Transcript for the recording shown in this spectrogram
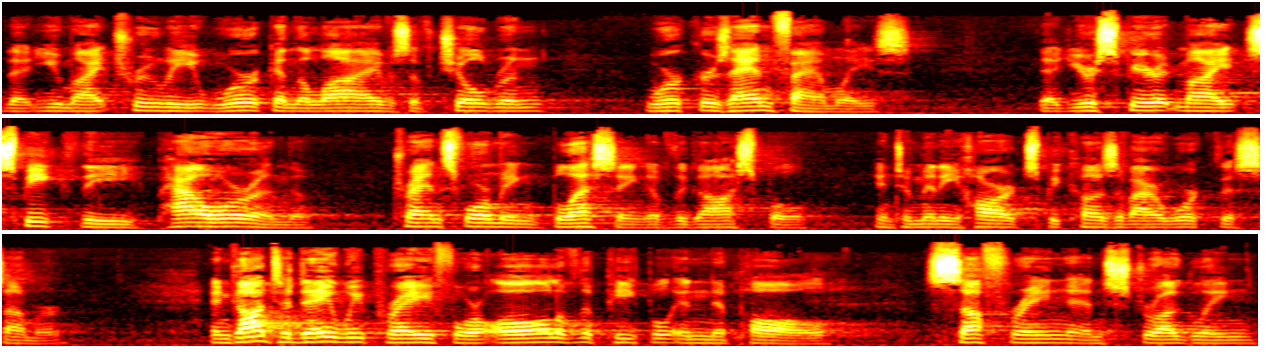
that you might truly work in the lives of children, workers, and families, that your Spirit might speak the power and the transforming blessing of the gospel into many hearts because of our work this summer. And God, today we pray for all of the people in Nepal suffering and struggling,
